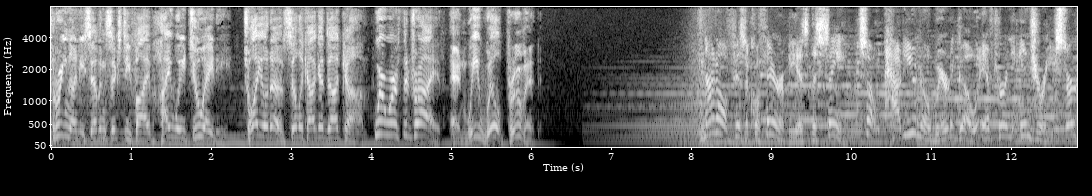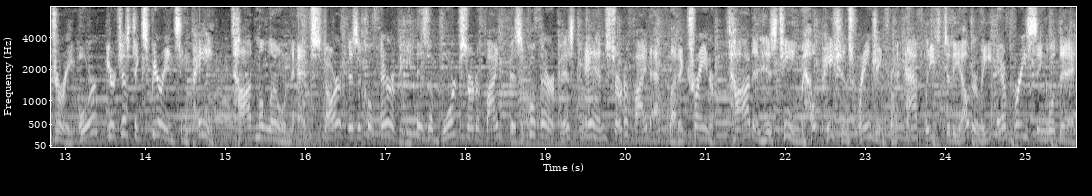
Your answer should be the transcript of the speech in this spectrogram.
39765 Highway 280. Toyota of Sylacauga.com. We're worth the drive, and we will prove it. Not all physical therapy is the same. So, how do you know where to go after an injury, surgery, or you're just experiencing pain? Todd Malone at Star Physical Therapy is a board certified physical therapist and certified athletic trainer. Todd and his team help patients ranging from athletes to the elderly every single day.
